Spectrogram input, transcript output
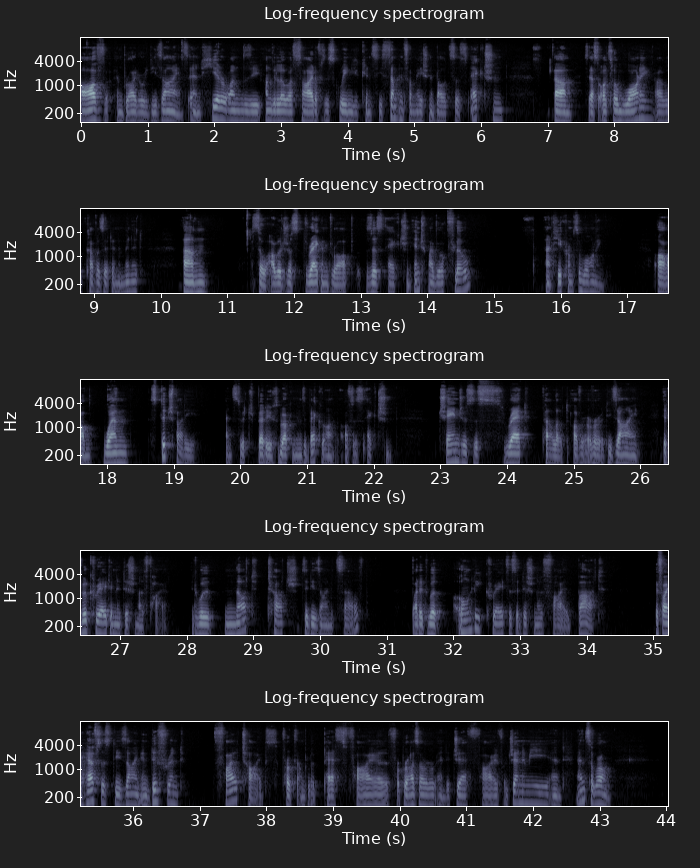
of embroidery designs. And here on the, on the lower side of the screen, you can see some information about this action. Um, there's also a warning. I will cover that in a minute. Um, so I will just drag and drop this action into my workflow. And here comes the warning. Um, when StitchBuddy, and StitchBuddy is working in the background of this action, changes the thread palette of our design, it will create an additional file. It will not touch the design itself, but it will only create this additional file. But if I have this design in different file types, for example, a PES file for Brother and a JEF file for Janome and, and so on,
